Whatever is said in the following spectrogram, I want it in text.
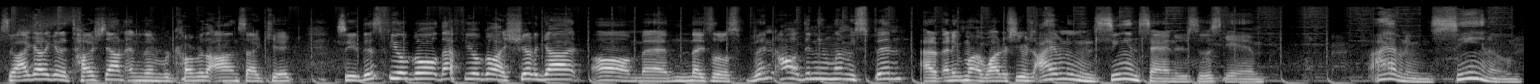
So I gotta get a touchdown and then recover the onside kick. See, this field goal, that field goal I should have got. Oh, man. Nice little spin. Oh, didn't even let me spin. Out of any of my wide receivers, I haven't even seen Sanders this game. I haven't even seen him.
